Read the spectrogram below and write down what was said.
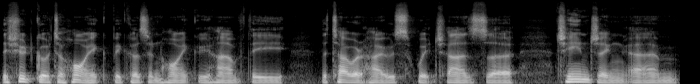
they should go to Hawick because in Hawick you have the, the Tower House, which has uh, changing um,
